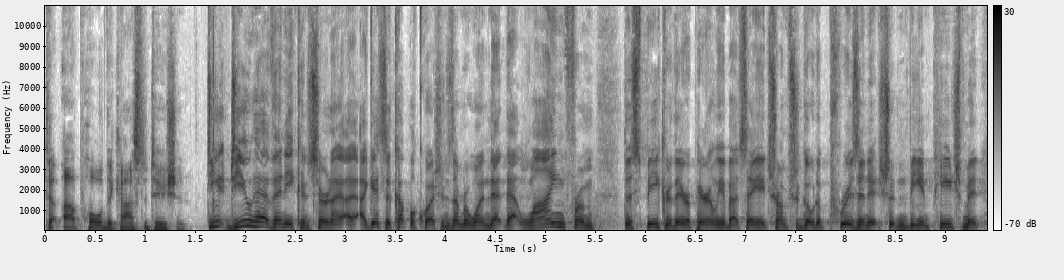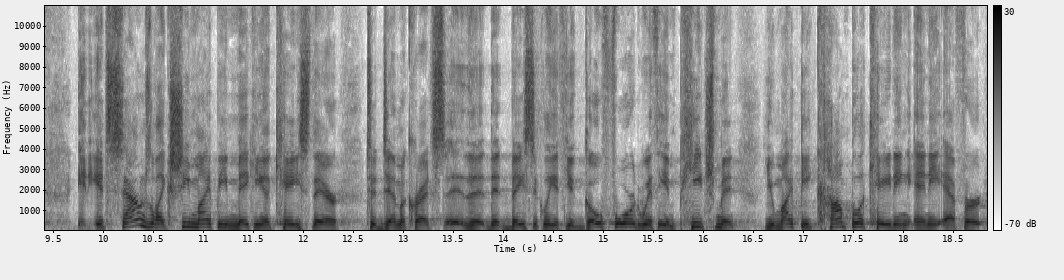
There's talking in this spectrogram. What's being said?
to uphold the Constitution. Do you, do you have any concern? I, I, guess couple questions. Number one, that, that line from the speaker there apparently about saying hey, Trump should go to prison, it shouldn't be impeachment. It, it sounds like she might be making a case there to Democrats uh, that, that, basically if you go forward with impeachment, you might be complicating any effort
